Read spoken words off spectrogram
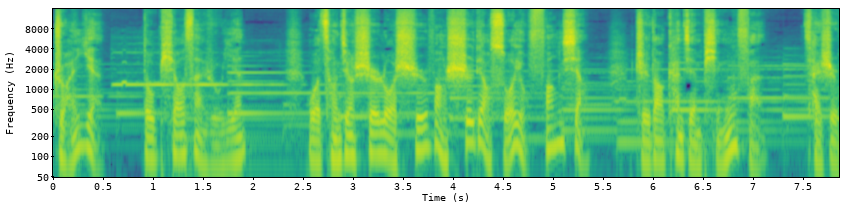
转眼都飘散如烟，我曾经失落、失望、失掉所有方向，直到看见平凡才是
